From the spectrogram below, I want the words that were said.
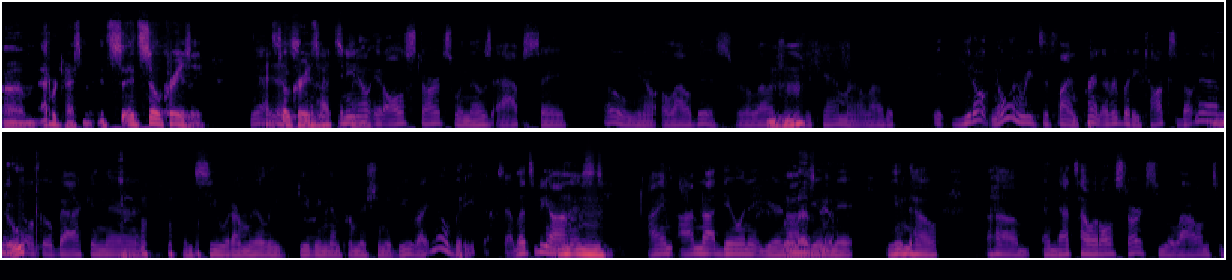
um advertisement it's it's so crazy Yeah. It's so crazy. nuts, And you know, it all starts when those apps say, "Oh, you know, allow this or allow to Mhm. use your camera, allow it." It, you don't. No one reads the fine print. Everybody talks about, "Nah, maybe I'll go back in there and, and see what I'm really giving them permission to do." Right? Nobody does that. Let's be honest. Mm, I'm I'm not doing it. You're not me. doing it. You know, um, and that's how it all starts. You allow them to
